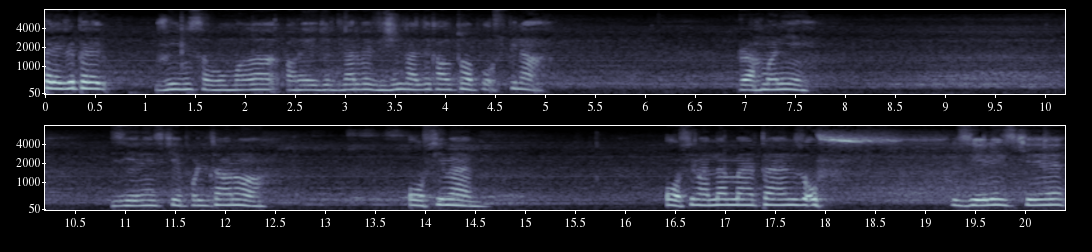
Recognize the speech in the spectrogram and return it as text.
Pellegrini Pellegrini savunmada araya girdiler ve Vijindal'de kaldı top. Ospina. Rahmani. Zielinski, Politano. Osimen. Osimen'den Mertens. Of. Zielinski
